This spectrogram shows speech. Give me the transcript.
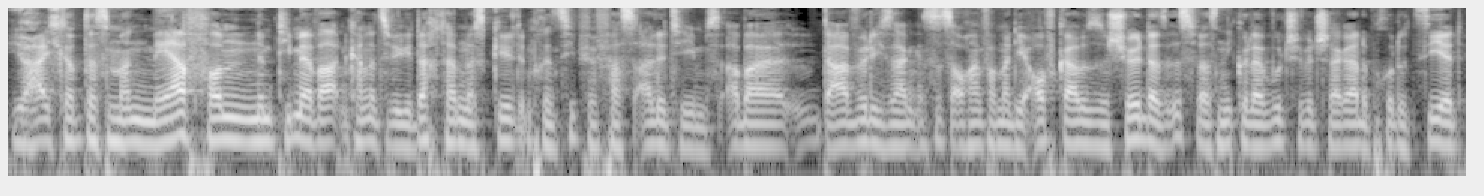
Ja, ich glaube, dass man mehr von einem Team erwarten kann, als wir gedacht haben. Das gilt im Prinzip für fast alle Teams. Aber da würde ich sagen, ist es auch einfach mal die Aufgabe, so schön das ist, was Nikola Vucevic da gerade produziert,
